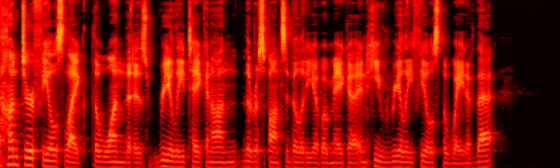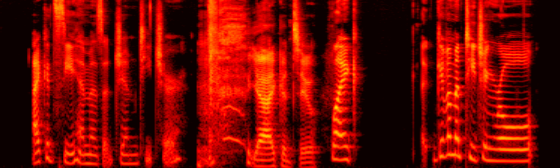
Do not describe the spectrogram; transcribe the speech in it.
Hunter feels like the one that has really taken on the responsibility of Omega, and he really feels the weight of that. I could see him as a gym teacher. yeah, I could too. Like give him a teaching role,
